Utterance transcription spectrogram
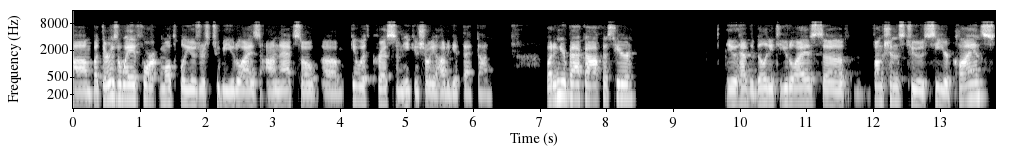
Um, but there is a way for multiple users to be utilized on that. So um, get with Chris and he can show you how to get that done. But in your back office here, you have the ability to utilize uh, functions to see your clients,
